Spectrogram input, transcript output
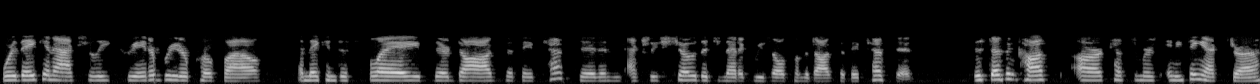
where they can actually create a breeder profile and they can display their dogs that they've tested and actually show the genetic results on the dogs that they've tested. This doesn't cost our customers anything extra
